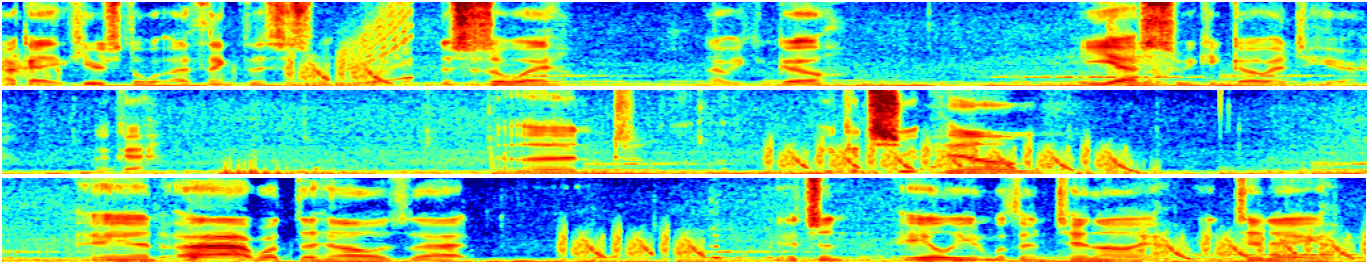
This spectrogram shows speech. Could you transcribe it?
okay, here's the, I think this is, this is a way that we can go. Yes, we can go into here. Okay. And we can shoot him. And, ah, what the hell is that? It's an alien with antennae. Antennae.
